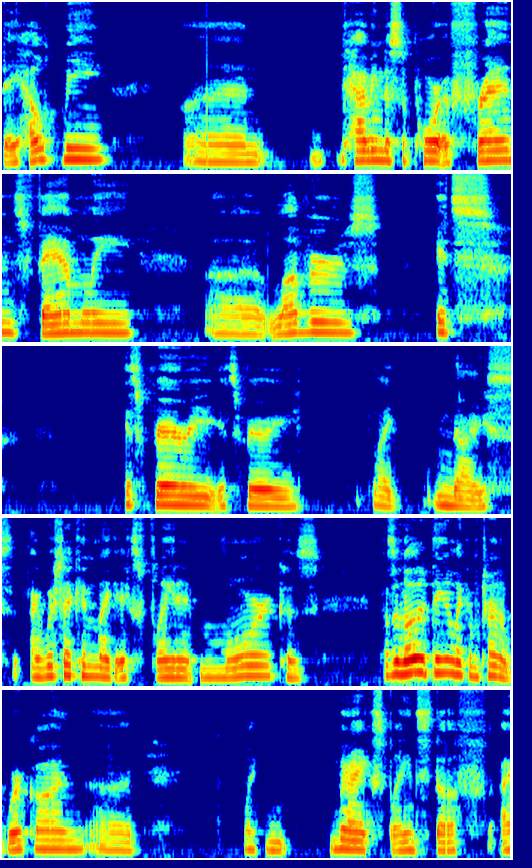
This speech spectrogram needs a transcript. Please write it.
they helped me, and having the support of friends, family, uh, lovers. It's it's very it's very like nice. I wish I can like explain it more because that's another thing like I'm trying to work on. Uh, like when I explain stuff, I,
